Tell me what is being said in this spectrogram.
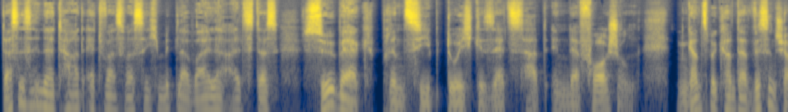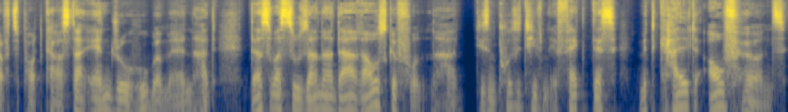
Das ist in der Tat etwas, was sich mittlerweile als das Söberg-Prinzip durchgesetzt hat in der Forschung. Ein ganz bekannter Wissenschaftspodcaster Andrew Huberman hat das, was Susanna da rausgefunden hat, diesen positiven Effekt des mit kalt Aufhörens,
